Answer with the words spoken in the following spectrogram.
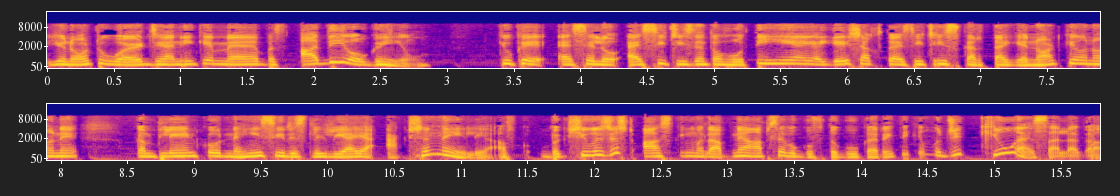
यू नो टू वर्ड्स यानी कि मैं बस आदि हो गई हूँ। क्योंकि ऐसे लोग ऐसी चीज़ें तो होती ही हैं, या ये शख्स तो ऐसी चीज़ करता ही है। नॉट कि उन्होंने कंप्लेंट को नहीं सीरियसली लिया या एक्शन नहीं लिया? शी वॉज़ जस्ट आस्किंग मतलब अपने आप से वो गुफ्तगु कर रही थी कि मुझे क्यों ऐसा लगा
